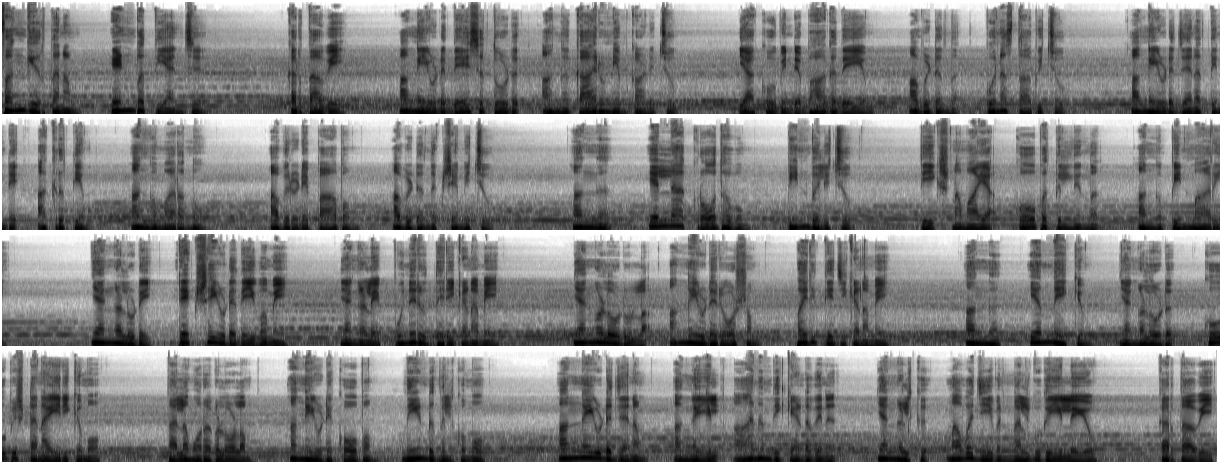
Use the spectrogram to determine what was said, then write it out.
സങ്കീർത്തനം എൺപത്തിയഞ്ച്. കർത്താവെ അങ്ങയുടെ ദേശത്തോട് അങ്ങ് കാരുണ്യം കാണിച്ചു. യാക്കോബിന്റെ ഭാഗതേയം അവിടുന്ന് പുനഃസ്ഥാപിച്ചു. അങ്ങയുടെ ജനത്തിന്റെ അകൃത്യം അങ്ങ് മറന്നു. അവരുടെ പാപം അവിടുന്ന് ക്ഷമിച്ചു. അങ്ങ് എല്ലാ ക്രോധവും പിൻവലിച്ചു. തീക്ഷ്ണമായ കോപത്തിൽ നിന്ന് അങ്ങ് പിന്മാറി. ഞങ്ങളുടെ രക്ഷയുടെ ദൈവമേ ഞങ്ങളെ പുനരുദ്ധരിക്കണമേ. ഞങ്ങളോടുള്ള അങ്ങയുടെ രോഷം പരിത്യജിക്കണമേ. അങ്ങ് എന്നേക്കും ഞങ്ങളോട് കോപിഷ്ടനായിരിക്കുമോ തലമുറകളോളം അങ്ങയുടെ കോപം നീണ്ടു നിൽക്കുമോ? അങ്ങയുടെ ജനം അങ്ങയിൽ ആനന്ദിക്കേണ്ടതിന് ഞങ്ങൾക്ക് നവജീവൻ നൽകുകയില്ലയോ? കർത്താവെ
